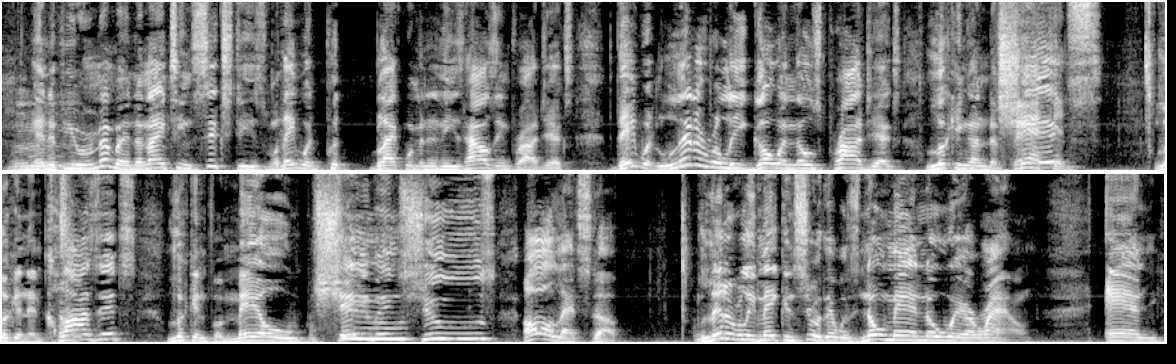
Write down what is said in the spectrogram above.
home. And if you remember in the 1960s, when they would put black women in these housing projects, they would literally go in those projects looking under Checking. beds, looking in closets, looking for male shaving, shoes, all that stuff. Literally making sure there was no man nowhere around. And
